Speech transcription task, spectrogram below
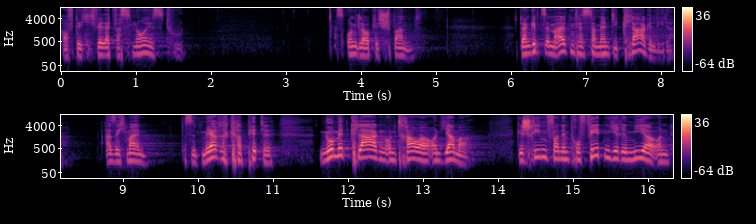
auf dich. Ich will etwas Neues tun. Das ist unglaublich spannend. Dann gibt es im Alten Testament die Klagelieder. Also ich meine, das sind mehrere Kapitel, nur mit Klagen und Trauer und Jammer. Geschrieben von dem Propheten Jeremia. Und,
